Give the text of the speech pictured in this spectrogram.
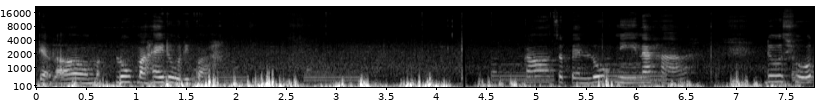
เดี๋ยวเราเอารูปมาให้ดูดีกว่า ก็จะเป็นรูปนี้นะคะ ดูชุด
